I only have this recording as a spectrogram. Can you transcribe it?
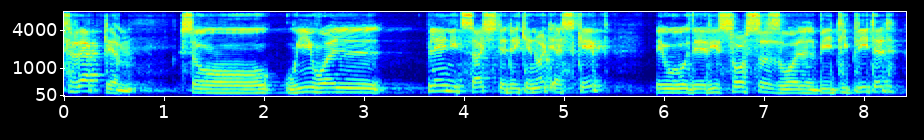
trap them. So we will plan it such that they cannot escape, they will, their resources will be depleted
